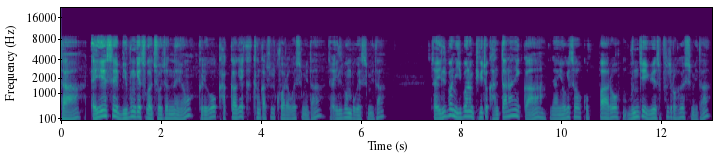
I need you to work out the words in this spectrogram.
자, AS의 미분계수가 주어졌네요. 그리고 각각의 극한값을 구하라고 했습니다. 자, 1번 보겠습니다. 자, 1번, 2번은 비교적 간단하니까 그냥 여기서 곧바로 문제 위에서 풀도록 하겠습니다.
